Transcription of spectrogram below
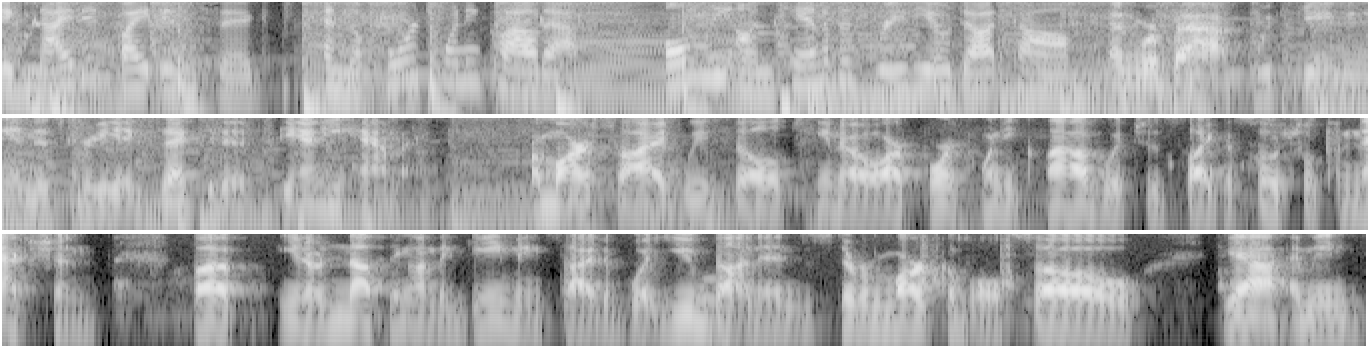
ignited by mCig and the 420 Cloud app, only on cannabisradio.com. And we're back with gaming industry executive Danny Hammett. From our side, we've built, you know, our 420 Cloud, which is like a social connection, but you know, nothing on the gaming side of what you've done, and just a remarkable. So, yeah, I mean,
